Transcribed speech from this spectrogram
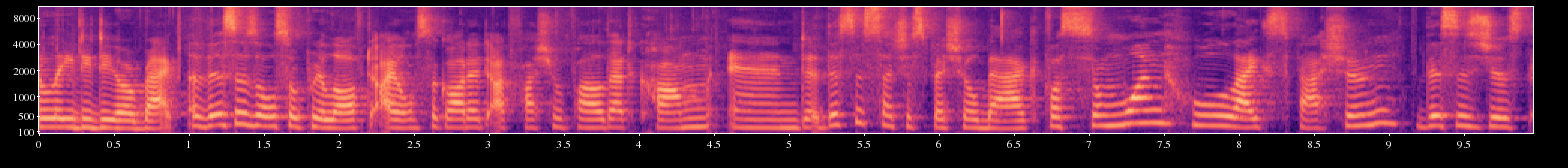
Lady Dior bag. This is also pre-loved. I also got it at fashionphile.com and this is such a special bag. For someone who likes fashion, this is just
